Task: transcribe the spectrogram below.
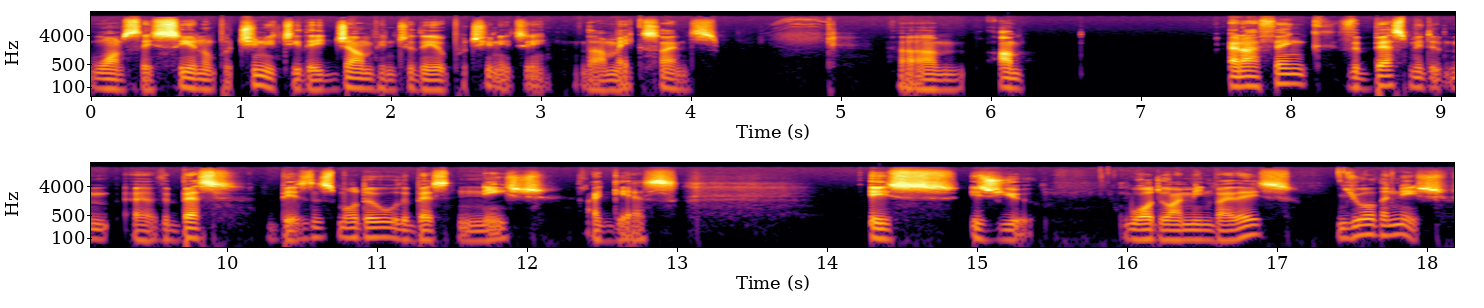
once they see an opportunity they jump into the opportunity. That makes sense. Um, um, and I think the best uh, the best business model the best niche I guess is is you what do I mean by this you are the niche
